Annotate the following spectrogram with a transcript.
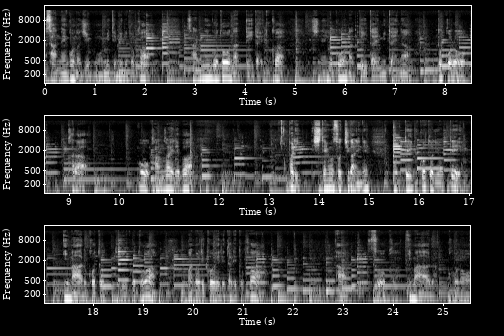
3年後の自分を見てみるとか3年後どうなっていたいとか1年後こうなっていたいみたいなところからを考えればやっぱり視点をそっち側にね持っていくことによって今あることっていうことは、まあ、乗り越えれたりとかあそうか今あるこの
